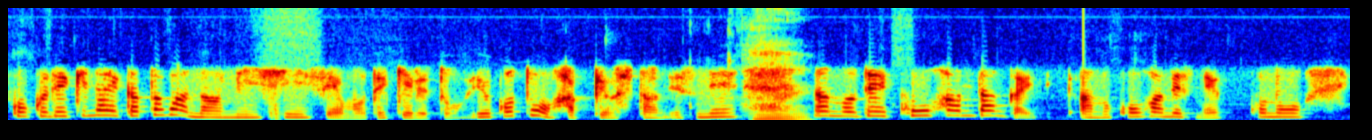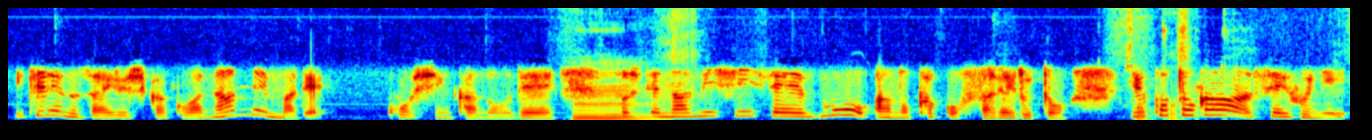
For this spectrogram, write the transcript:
国できない方は難民申請もできるということを発表したんですね。はい、なので、後半段階、あの後半ですね、この1年の在留資格は何年まで更新可能で、うん、そして難民申請もあの確保されるということが政府に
